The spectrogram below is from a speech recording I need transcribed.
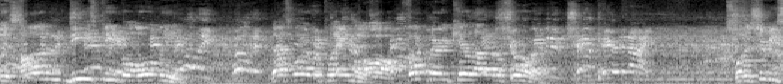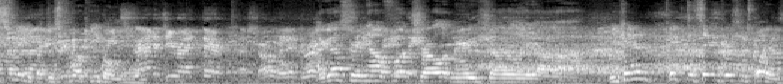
list. On these people only. Bayley, well, if- That's why we're playing this. Oh. Fuck Mary Kill out of the four. we have a new champ here tonight. Well, it should be three, but there's four people in here. Strategy right there. I guess right now, fuck Charlotte, marry Charlotte. Uh, You can't pick the same person twice.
